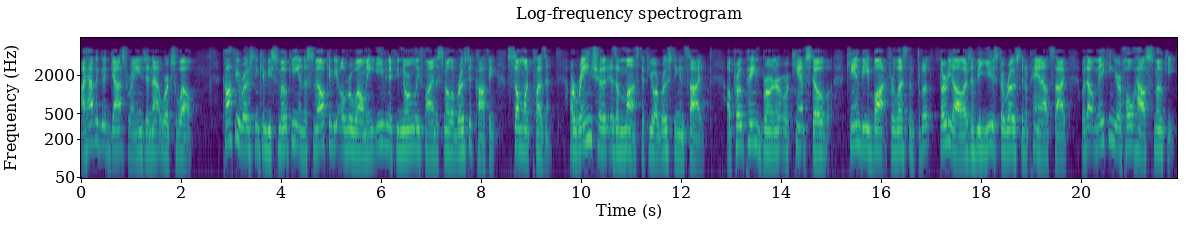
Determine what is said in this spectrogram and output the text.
I have a good gas range and that works well. Coffee roasting can be smoky and the smell can be overwhelming even if you normally find the smell of roasted coffee somewhat pleasant. A range hood is a must if you are roasting inside. A propane burner or camp stove can be bought for less than $30 and be used to roast in a pan outside without making your whole house smoky,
